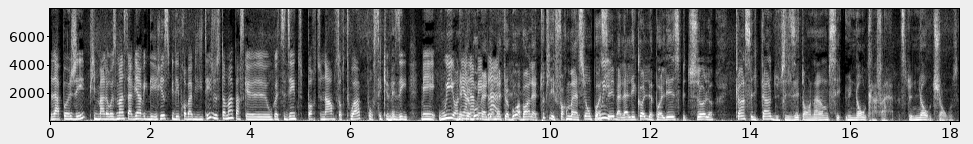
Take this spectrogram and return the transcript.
l'apogée. Puis malheureusement, ça vient avec des risques puis des probabilités, justement, parce que au quotidien, tu portes une arme sur toi pour sécuriser. Mais, oui, on mais est à la beau, même mais, place. mais t'as beau avoir la- toutes les formations possibles, aller à l'école de police, puis tout ça, là, quand c'est le temps d'utiliser ton arme, c'est une autre affaire. C'est une autre chose.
